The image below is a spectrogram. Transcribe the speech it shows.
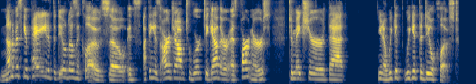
none of us get paid if the deal doesn't close. So it's I think it's our job to work together as partners to make sure that you know we get we get the deal closed.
